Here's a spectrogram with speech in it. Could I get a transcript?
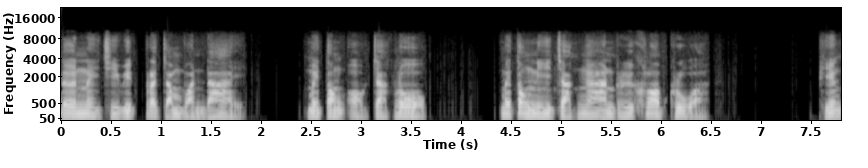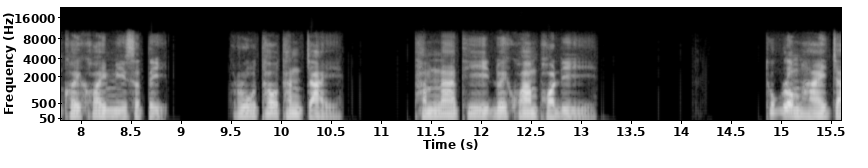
เดินในชีวิตประจำวันได้ ไม่ต้องออกจากโลก ไม่ต้องหนีจากงานหรือครอบครัว เพียงค่อยๆมีสติ รู้เท่าทันใจทำหน้าที่ด้วยความพอดี ทุกลมหายใจ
